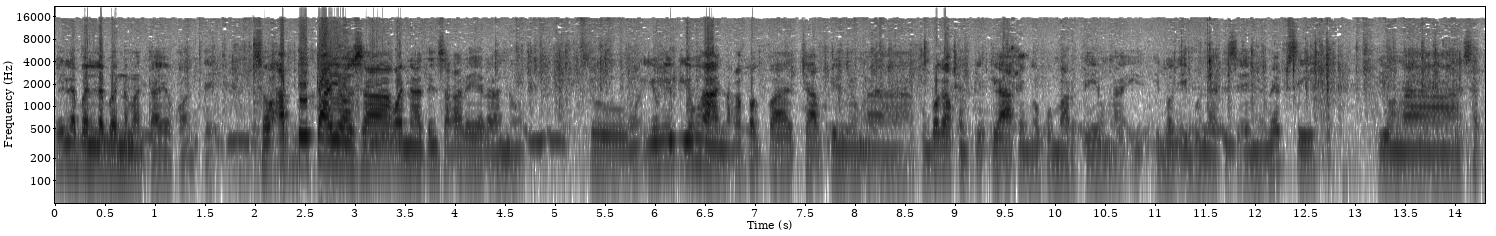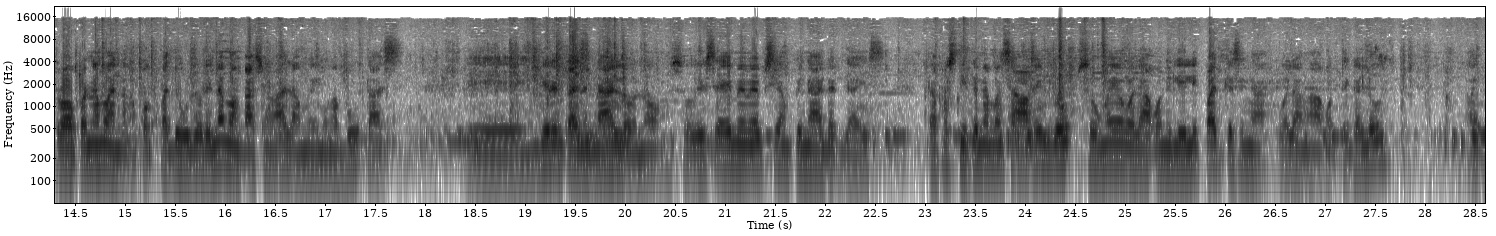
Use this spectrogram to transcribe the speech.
may laban-laban naman tayo konti. So update tayo sa kwan natin sa karera no? So yung yung nga nakapagpa-champion yung ah, kumbaga complete lacking o pumarte yung ah, i- ibang ibon natin sa MMFC yung ah, sa tropa naman nakapagpadulo rin naman kaso nga lang may mga butas. Eh, hindi rin tayo nanalo no? So sa MMFC ang pinalat guys. Tapos dito naman sa akin loop. So ngayon wala akong nililipad kasi nga wala nga akong taga load at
